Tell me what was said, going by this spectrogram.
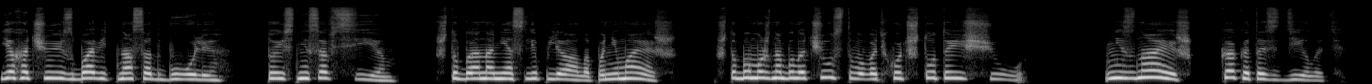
Я хочу избавить нас от боли, то есть не совсем, чтобы она не ослепляла, понимаешь? Чтобы можно было чувствовать хоть что-то еще. Не знаешь, как это сделать?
